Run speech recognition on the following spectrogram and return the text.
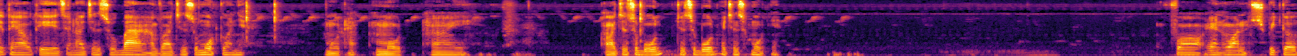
tiếp theo thì sẽ là chân số 3 và chân số 1 các bạn nhé. 1 1 2 à, chân số 4 chân số 4 và chân số 1 nhé. For and 1 speaker.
